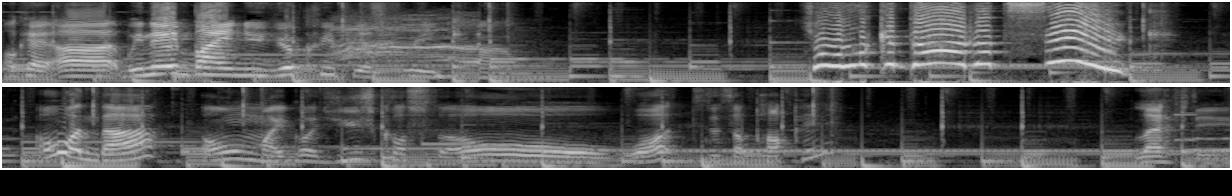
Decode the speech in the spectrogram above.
Okay, uh, we ain't buying you. You're creepy as freak. Sick. I want that. Oh my god, use Costa. Oh, what? There's a puppet. Lefty.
